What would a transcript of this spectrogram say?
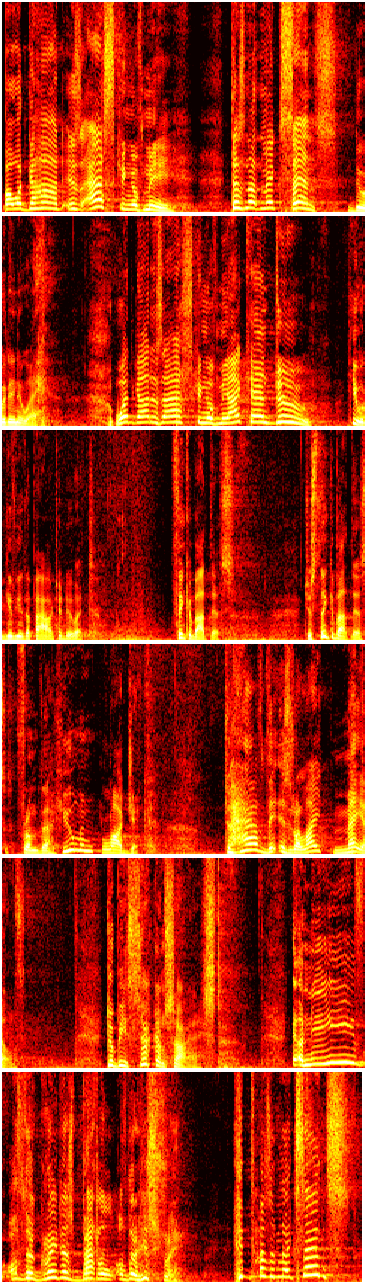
but what God is asking of me does not make sense. Do it anyway. What God is asking of me, I can't do. He will give you the power to do it. Think about this. Just think about this from the human logic. To have the Israelite males to be circumcised on the eve of the greatest battle of their history, it doesn't make sense.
